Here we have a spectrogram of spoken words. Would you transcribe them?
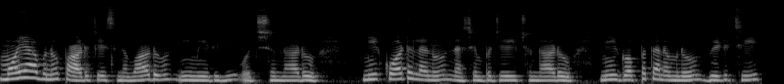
మోయాబును పాడు చేసిన వాడు నీ మీదికి వచ్చున్నాడు. నీ కోటలను నశింపజేయుచున్నాడు. నీ గొప్పతనమును విడిచి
